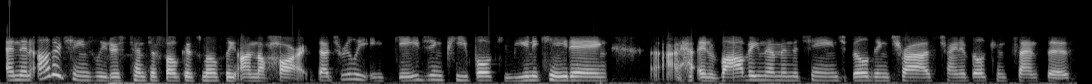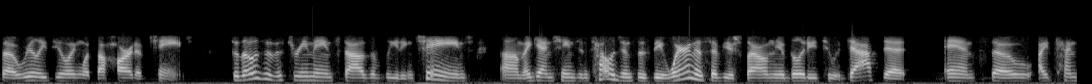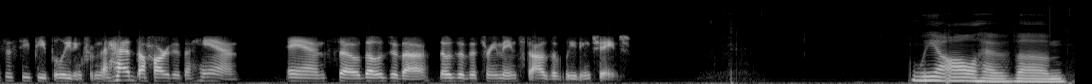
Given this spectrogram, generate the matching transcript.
And then other change leaders tend to focus mostly on the heart. That's really engaging people, communicating, uh, involving them in the change, building trust, trying to build consensus. So, really dealing with the heart of change. So those are the three main styles of leading change. Um, again, change intelligence is the awareness of your style and the ability to adapt it. And so I tend to see people leading from the head, the heart, or the hand. And so those are the those are the three main styles of leading change. We all have um,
